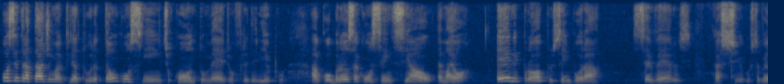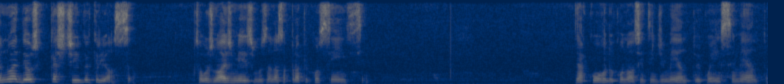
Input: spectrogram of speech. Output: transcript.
Por se tratar de uma criatura tão consciente quanto o médium Frederico, a cobrança consciencial é maior ele próprio se imporá severos castigos. Está vendo? Não é Deus que castiga a criança. Somos nós mesmos, a nossa própria consciência. De acordo com o nosso entendimento e conhecimento.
